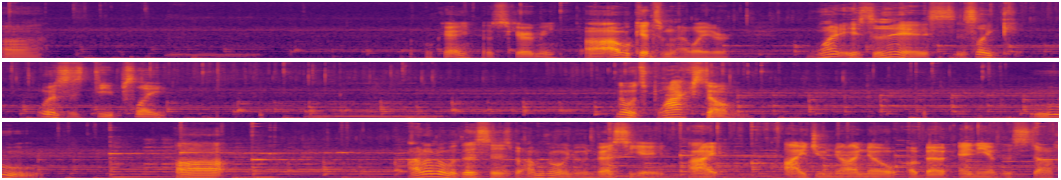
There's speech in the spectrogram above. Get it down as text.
Uh, okay, that scared me. Uh, I will get some of that later. What is this? It's like, what is this, deepslate? No, it's blackstone. Ooh. Uh, I don't know what this is, but I'm going to investigate. I, I do not know about any of this stuff.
